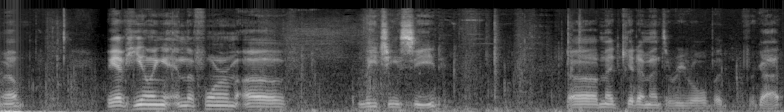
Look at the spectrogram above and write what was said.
Well, we have healing in the form of leeching seed. Uh, med kit I meant to reroll, but forgot.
